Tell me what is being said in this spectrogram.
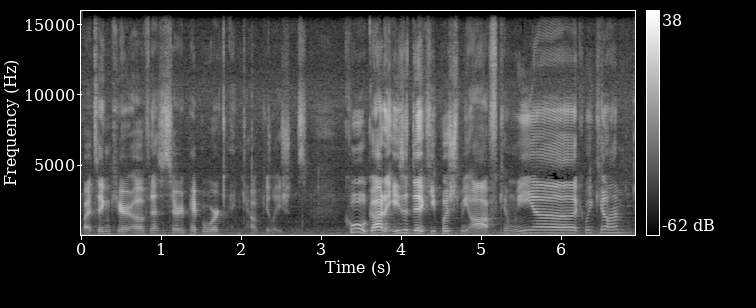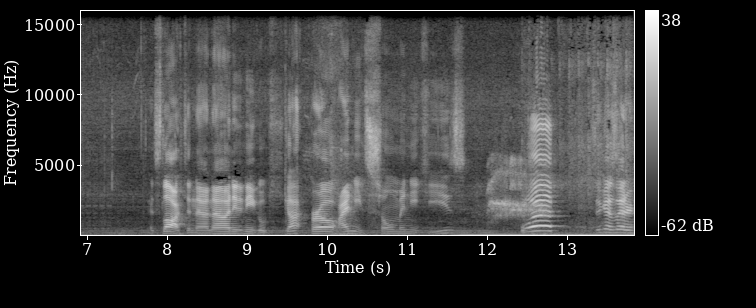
by taking care of necessary paperwork and calculations. Cool, got it. He's a dick. He pushed me off. Can we, uh, can we kill him? It's locked, and now, now I need an eagle key. God, bro, I need so many keys. What? See you guys later.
